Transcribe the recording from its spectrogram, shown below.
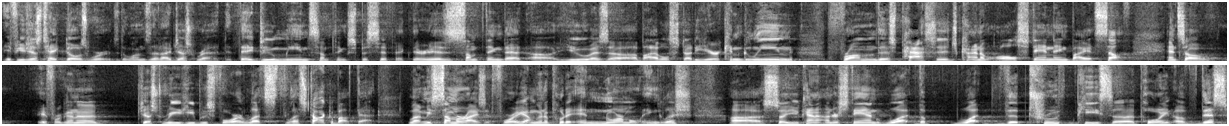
if you just take those words, the ones that I just read, they do mean something specific. There is something that uh, you, as a, a Bible studier, can glean from this passage, kind of all standing by itself. And so, if we're going to just read Hebrews 4, let's, let's talk about that. Let me summarize it for you. I'm going to put it in normal English uh, so you kind of understand what the, what the truth piece, uh, point of this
